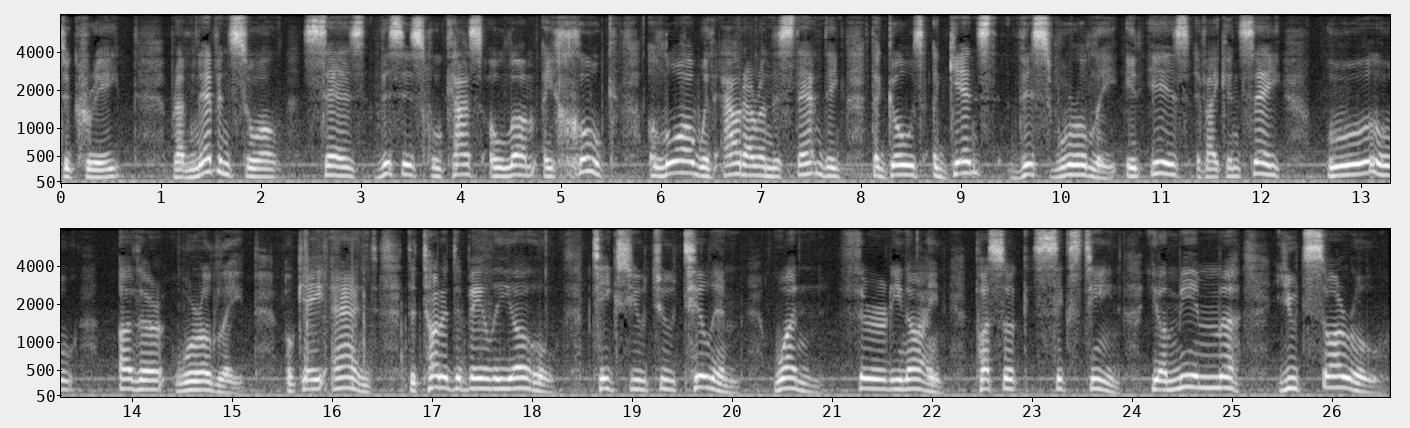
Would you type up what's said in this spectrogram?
decree, Rab Nebenzahl says this is chukas olam, a chuk, a law without our understanding that goes against this worldly. It is, if I can say, ooh, otherworldly. Okay, and the Torah de Beiliyohu takes you to Tilim 139, Pasuk 16. Yamim Yutsaru,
